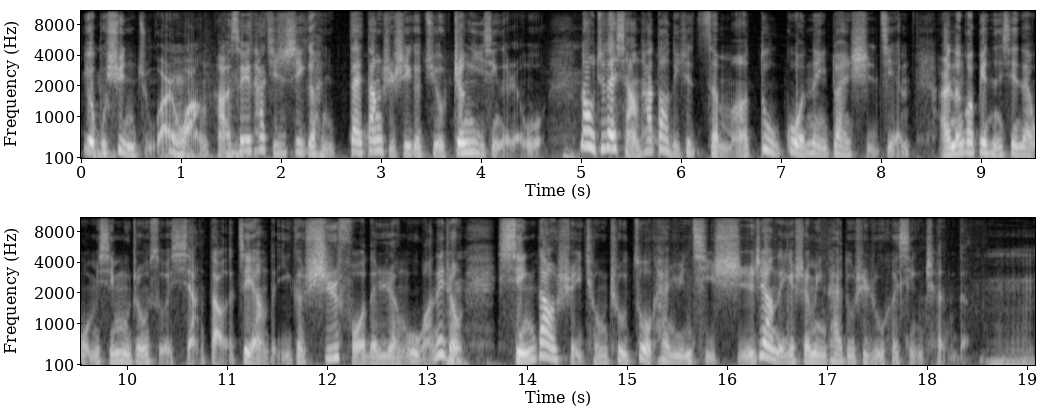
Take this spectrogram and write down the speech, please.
又不殉主而亡啊，所以他其实是一个很在当时是一个具有争议性的人物。那我就在想，他到底是怎么度过那一段时间，而能够变成现在我们心目中所想到的这样的一个师佛的人物啊？那种行到水穷处，坐看云起时这样的一个生命态度是如何形成的？嗯，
